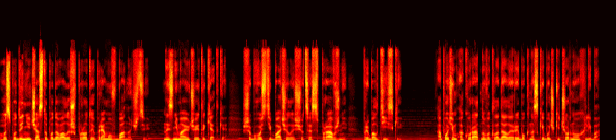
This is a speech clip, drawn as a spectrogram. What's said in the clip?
Господині часто подавали шпроти прямо в баночці, не знімаючи етикетки, щоб гості бачили, що це справжні прибалтійські. А потім акуратно викладали рибок на скибочки чорного хліба.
